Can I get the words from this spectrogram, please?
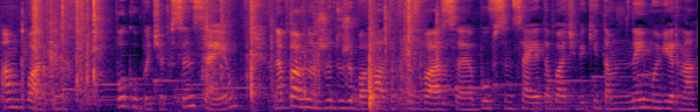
ампакінг покупочок сенсею. Напевно, вже дуже багато хто з вас е, був в сенсеї та бачив, які там неймовірна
